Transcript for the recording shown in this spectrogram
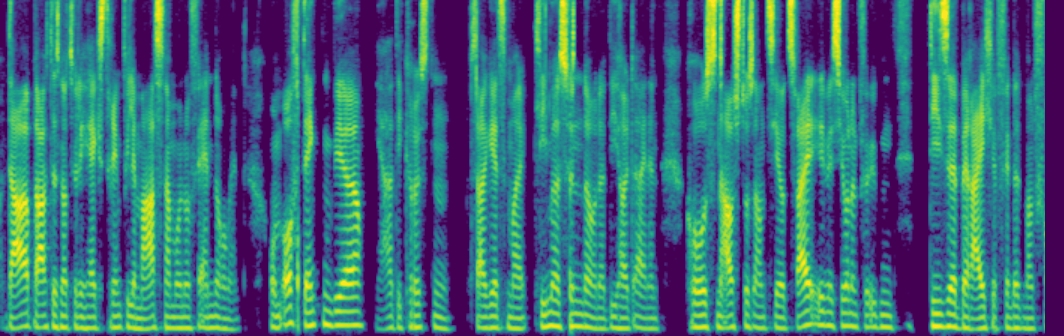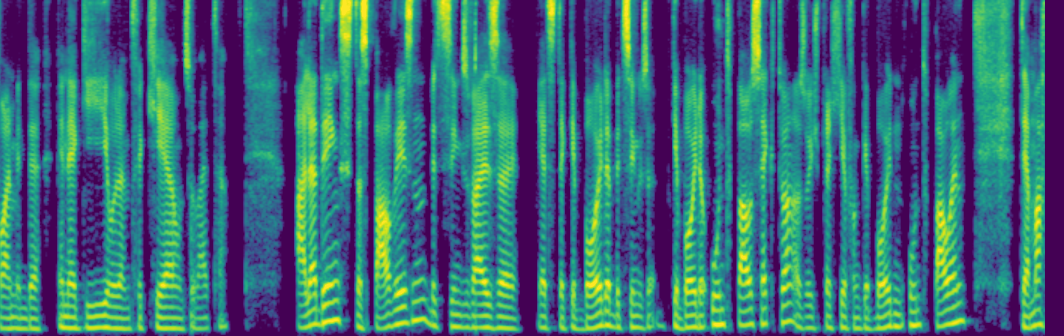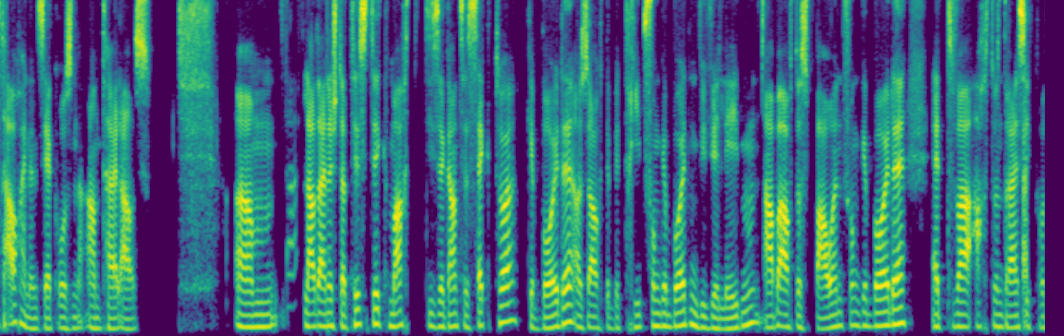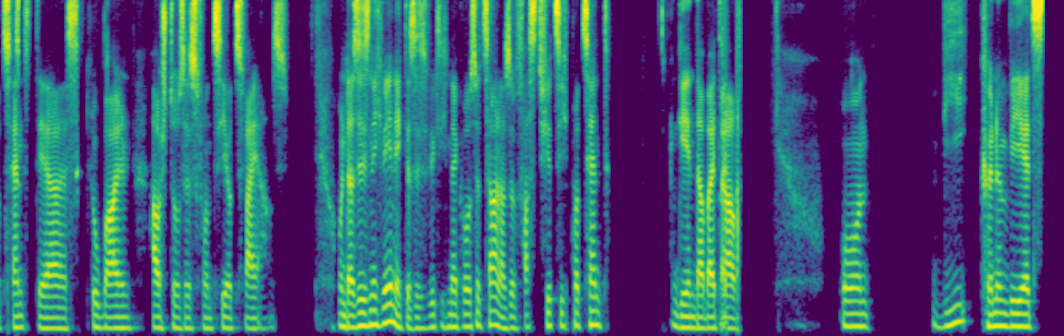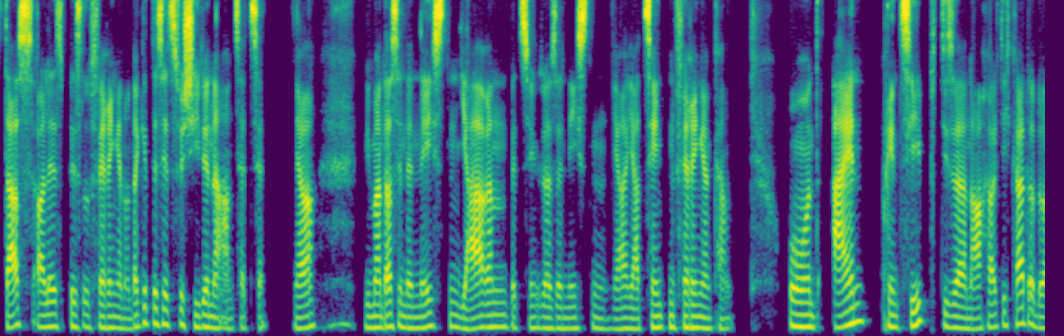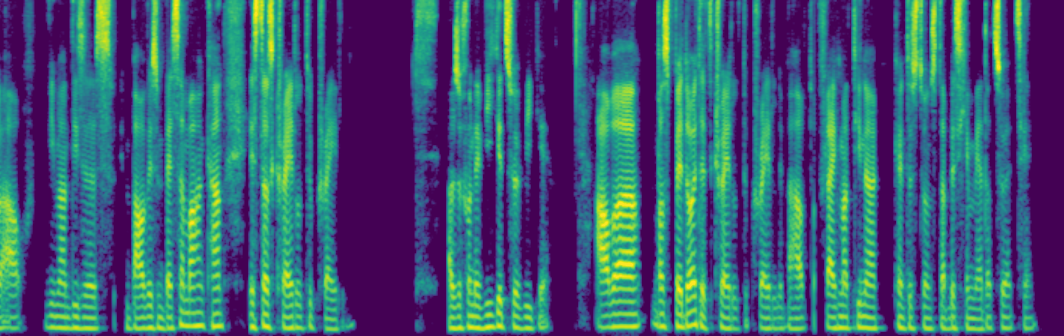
Und da braucht es natürlich extrem viele Maßnahmen und Veränderungen. Und oft denken wir, ja, die größten sage jetzt mal, Klimasünder oder die halt einen großen Ausstoß an CO2-Emissionen verüben, diese Bereiche findet man vor allem in der Energie oder im Verkehr und so weiter. Allerdings das Bauwesen beziehungsweise jetzt der Gebäude beziehungsweise Gebäude- und Bausektor, also ich spreche hier von Gebäuden und Bauen, der macht auch einen sehr großen Anteil aus. Ähm, laut einer Statistik macht dieser ganze Sektor Gebäude, also auch der Betrieb von Gebäuden, wie wir leben, aber auch das Bauen von Gebäude, etwa 38 Prozent des globalen Ausstoßes von CO2 aus. Und das ist nicht wenig, das ist wirklich eine große Zahl, also fast 40 Prozent gehen dabei drauf. Und wie können wir jetzt das alles ein bisschen verringern? Und da gibt es jetzt verschiedene Ansätze. Ja, wie man das in den nächsten Jahren beziehungsweise nächsten ja, Jahrzehnten verringern kann. Und ein Prinzip dieser Nachhaltigkeit oder auch wie man dieses im Bauwesen besser machen kann, ist das Cradle to Cradle. Also von der Wiege zur Wiege. Aber was bedeutet Cradle to Cradle überhaupt? Vielleicht, Martina, könntest du uns da ein bisschen mehr dazu erzählen?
